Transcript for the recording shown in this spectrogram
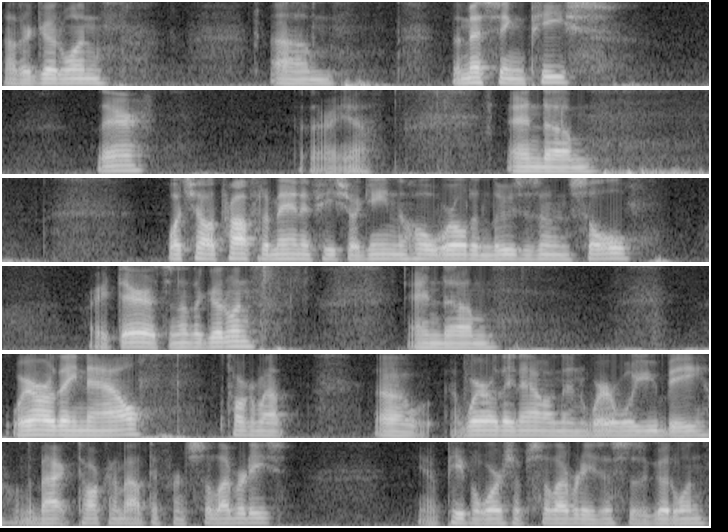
Another good one. Um, the missing piece there. All right, yeah. And um, what shall it profit a man if he shall gain the whole world and lose his own soul? Right there, it's another good one. And um, where are they now? Talking about uh, where are they now, and then where will you be? On the back, talking about different celebrities. You know, people worship celebrities. This is a good one.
